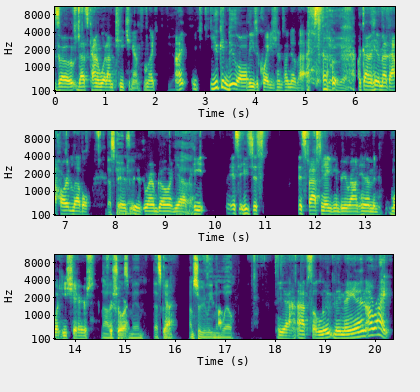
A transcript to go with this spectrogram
so that's kind of what I'm teaching him. I'm like, Yeah. I, you can do all these equations. I know that. So Yeah. I kind of hit him at that heart level That's good, is, is where I'm going. Yeah, he, it's, he's just, it's fascinating to be around him and what he shares No, for that's sure. awesome, man. That's cool. I'm sure you're leading him well. Yeah, absolutely, man. All right.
